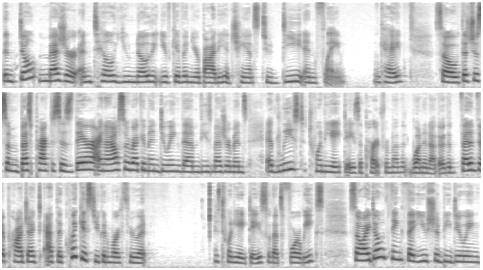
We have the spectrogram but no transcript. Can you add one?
then don't measure until you know that you've given your body a chance to de inflame. Okay. So that's just some best practices there. And I also recommend doing them, these measurements, at least 28 days apart from one another. The Fed and Fit project, at the quickest you can work through it, is 28 days, so that's four weeks. So I don't think that you should be doing,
